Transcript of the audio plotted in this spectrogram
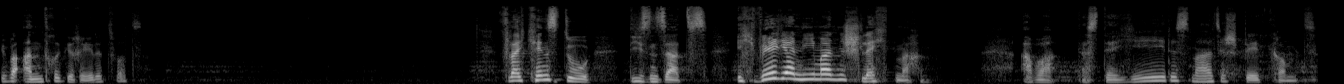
über andere geredet wird? Vielleicht kennst du diesen Satz. Ich will ja niemanden schlecht machen, aber dass der jedes Mal zu spät kommt,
